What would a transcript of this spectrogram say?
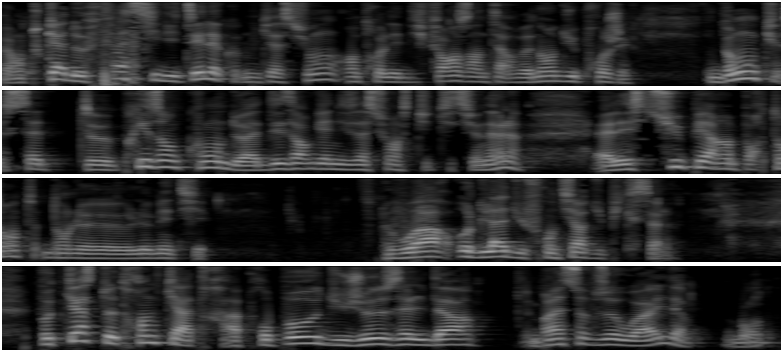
en tout cas de faciliter la communication entre les différents intervenants du projet. Donc cette prise en compte de la désorganisation institutionnelle, elle est super importante dans le, le métier, voire au-delà du frontière du pixel. Podcast 34 à propos du jeu Zelda Breath of the Wild. Bon,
